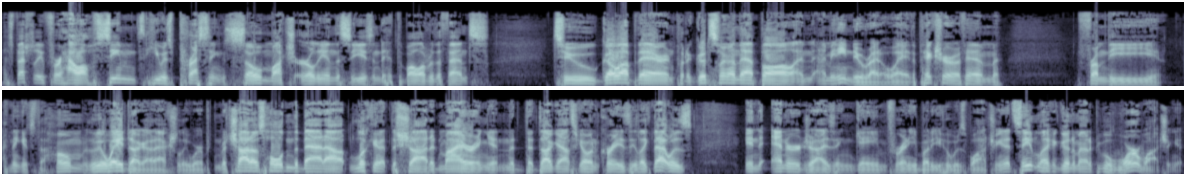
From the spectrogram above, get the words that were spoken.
Especially for how it seemed he was pressing so much early in the season to hit the ball over the fence, to go up there and put a good swing on that ball, and I mean he knew right away. The picture of him from the I think it's the home the away dugout actually, where Machado's holding the bat out, looking at the shot, admiring it, and the, the dugout's going crazy. Like that was an energizing game for anybody who was watching it. It seemed like a good amount of people were watching it.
